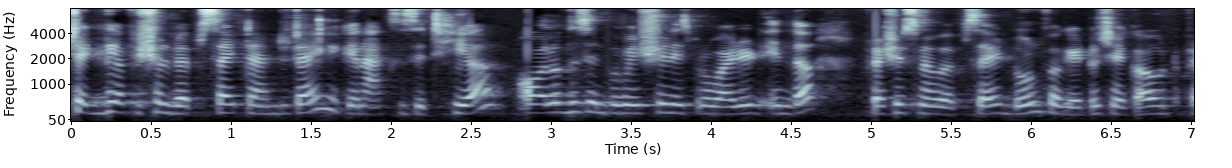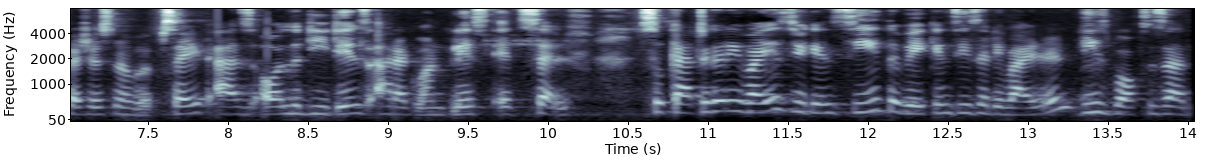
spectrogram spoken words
Check the official website time to time. You can access it here. All of this information is provided in the Freshers Now website. Don't forget to check out Freshers Now website as all the details are at one place itself. So category wise, you can see the vacancies are divided. These boxes are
